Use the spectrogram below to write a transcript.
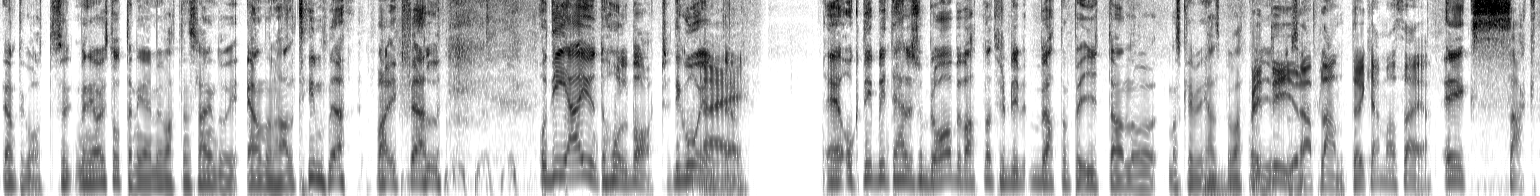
det har inte gått. Så, men jag har ju stått där nere med vattenslang då i en och en halv timme varje kväll. Och det är ju inte hållbart. Det går ju Nej. inte. Eh, och det blir inte heller så bra bevattnat för det blir bevattnat på ytan och man ska helst bevattna det är dyra planter kan man säga. Exakt.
